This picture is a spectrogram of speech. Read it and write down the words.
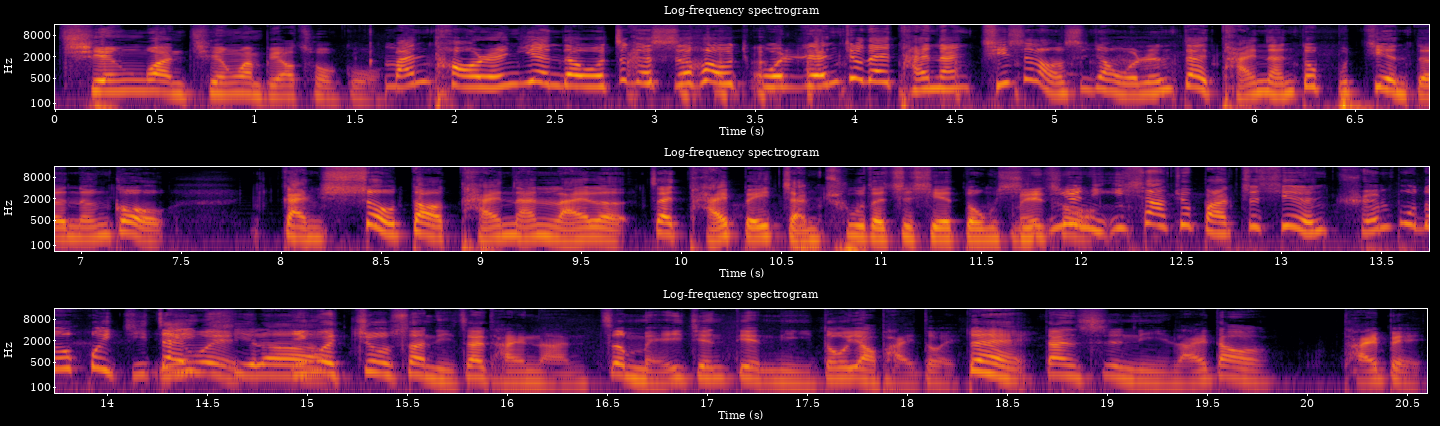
千万千万不要错过。蛮讨人厌的，我这个时候我人就在台南，其实老实讲，我人在台南都不见得能够。感受到台南来了，在台北展出的这些东西，因为你一下就把这些人全部都汇集在一起了。因为就算你在台南，这每一间店你都要排队。对，但是你来到台北。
